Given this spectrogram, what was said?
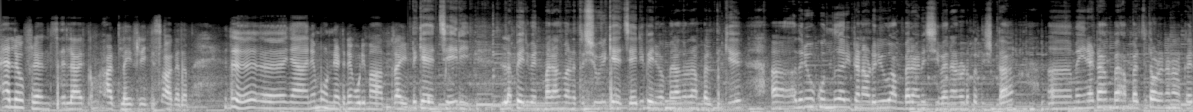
ഹലോ ഫ്രണ്ട്സ് എല്ലാവർക്കും ആർട്ട് ലൈഫിലേക്ക് സ്വാഗതം. ഇത് ഞാനും ഉണ്ണേട്ടനും കൂടി മാത്രമായിട്ട് കേച്ചേരി ഉള്ള പെരുവന്മല എന്ന് പറഞ്ഞ തൃശ്ശൂർ കേച്ചേരി പെരുവന്മല എന്ന് പറഞ്ഞ അമ്പലത്തിക്ക്. അതൊരു കുന്ന് കയറിയിട്ടാണ്. അവിടെ ഒരു അമ്പലമാണ് ശിവനാണ് അവിടെ പ്രതിഷ്ഠ. മെയിനായിട്ട് അമ്പ അമ്പലത്തിൽ തൊഴാനാണ് ആൾക്കാർ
